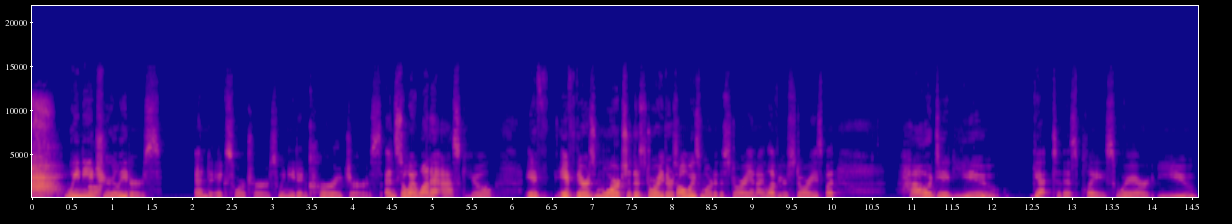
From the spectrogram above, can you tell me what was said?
we need uh, cheerleaders and exhorters. We need encouragers. And so I want to ask you if if there's more to the story, there's always more to the story and I love your stories, but how did you get to this place where you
